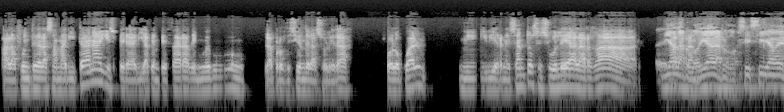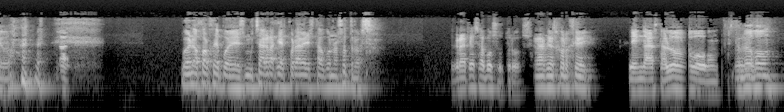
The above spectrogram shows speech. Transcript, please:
a la fuente de la Samaritana y esperaría que empezara de nuevo la procesión de la soledad. Con lo cual, mi Viernes Santo se suele alargar. Eh, día largo, día largo, sí, sí, ya veo. bueno, Jorge, pues muchas gracias por haber estado con nosotros. Gracias a vosotros. Gracias, Jorge. Venga, hasta luego. Hasta luego.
